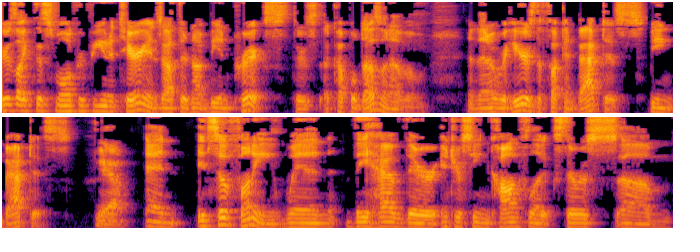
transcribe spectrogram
here's like this small group of Unitarians out there not being pricks. There's a couple dozen of them, and then over here's the fucking Baptists being Baptists. yeah, And it's so funny when they have their interscene conflicts. There was um,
